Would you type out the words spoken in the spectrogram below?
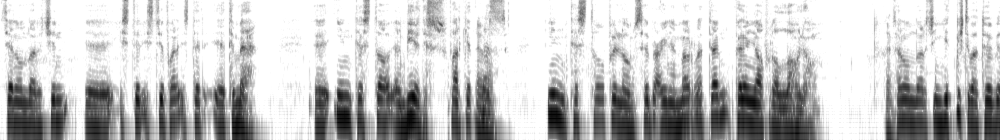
Sen onlar için e, ister istiğfar ister etme. E, in testa yani birdir. Fark etmez. İn testağfir lehum seb'ine merreten felen yağfirallahu lehum. Evet. Sen onlar için 70 defa tövbe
